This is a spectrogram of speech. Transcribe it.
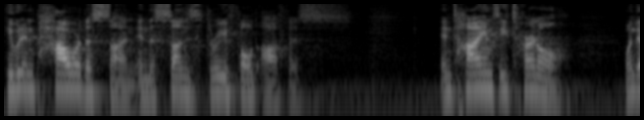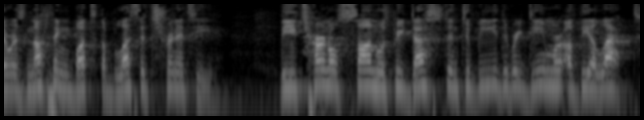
He would empower the Son in the Son's threefold office. In times eternal, when there was nothing but the blessed Trinity, the eternal Son was predestined to be the Redeemer of the elect.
